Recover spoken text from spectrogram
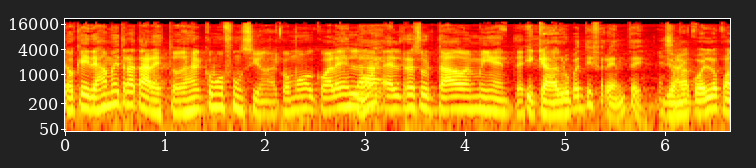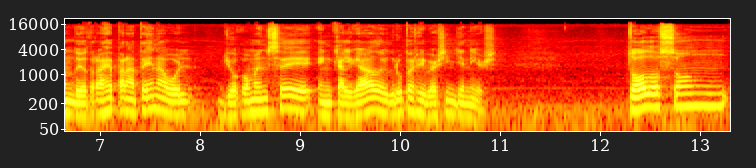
ok, déjame tratar esto, déjame ver cómo funciona, cómo, cuál es la- No, el resultado en mi gente. Y cada grupo es diferente. Yo me acuerdo cuando yo trabajé para Tenable, yo comencé encargado del grupo de Reverse Engineers. Todos son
